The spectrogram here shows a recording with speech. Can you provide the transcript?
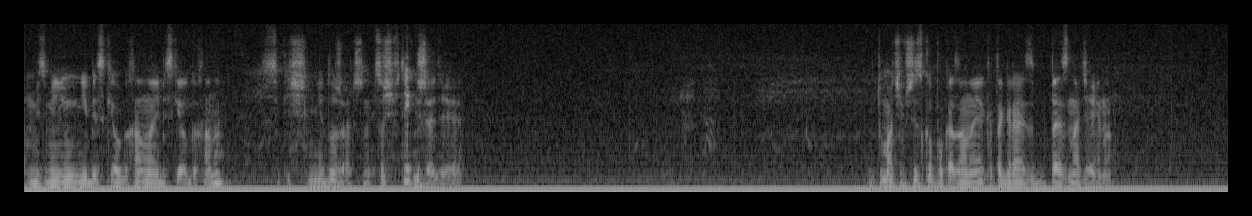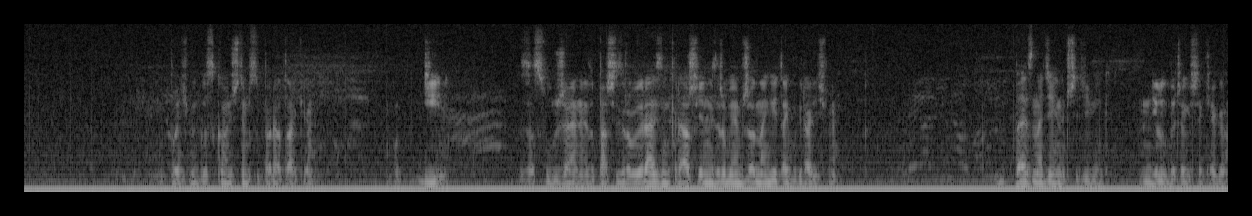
On mi zmienił niebieskiego Gohana na niebieskiego Gohana? To jest jakieś niedorzeczne. Co się w tej grze dzieje? I tu macie wszystko pokazane, jaka ta gra jest beznadziejna. Powinniśmy go skończyć tym super atakiem. Gin. Zasłużenie. Patrzcie, zrobił Rising Crash, ja nie zrobiłem żadnego i tak wygraliśmy. Beznadziejny przeciwnik. Nie lubię czegoś takiego.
